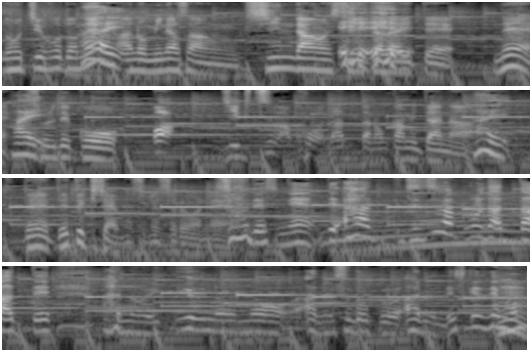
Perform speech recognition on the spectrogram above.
と後ほどね、はい。あの皆さん診断をしていただいて、ね、はい。それでこうあ実はこうだったのかみたいな、はい、ね、出てきちゃいますねそれはね。そうですね。で、あ、実はこうだったって、あの、言うのも、あの、すごくあるんですけど、でも、うん。え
